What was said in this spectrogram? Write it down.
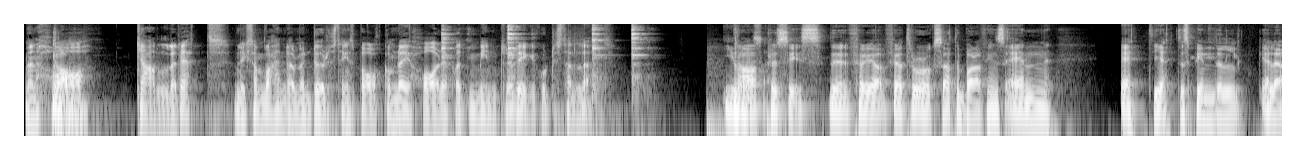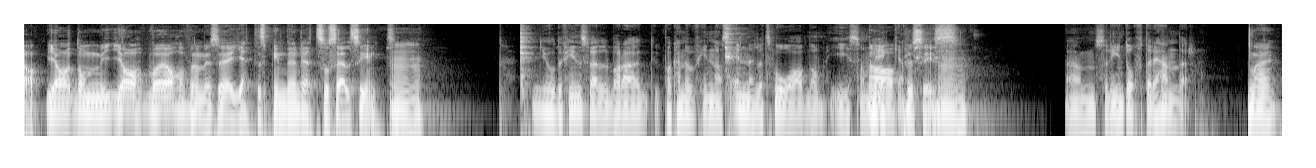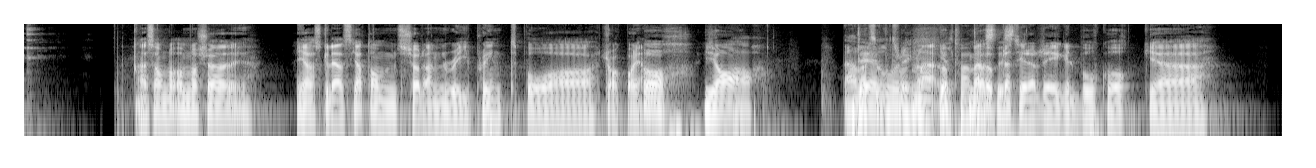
Men ha Ja. gallret. Liksom vad händer med dörrstängs bakom dig? Ha det på ett mindre regelkort istället. Jo, ja, exakt. precis. Det, för, jag, för jag tror också att det bara finns en, ett jättespindel, eller ja, ja, de, ja vad jag har för mig så är jättespindeln rätt så sällsynt. Mm. Jo, det finns väl bara, vad kan det finnas, en eller två av dem i som Ja, precis. Mm. Um, så det är inte ofta det händer. Nej. Alltså om de, om de kör, jag skulle älska att de körde en reprint på Drakborgen. Åh, ja. Det, hade Det så vore helt upp, med fantastiskt. uppdaterad regelbok och eh,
